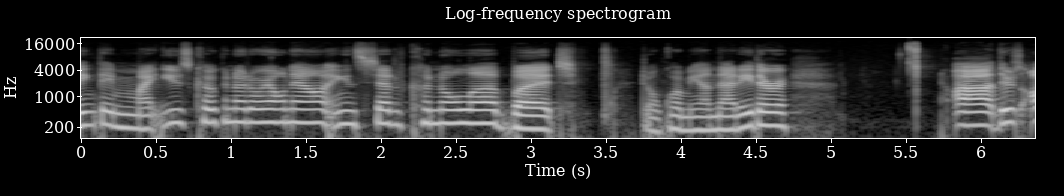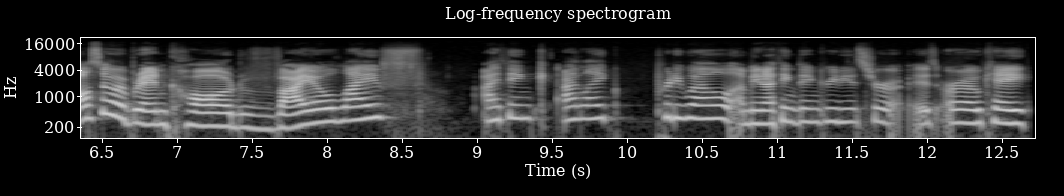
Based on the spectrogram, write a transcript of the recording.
think they might use coconut oil now instead of canola, but don't quote me on that either. Uh, there's also a brand called Violife. I think I like pretty well. I mean, I think the ingredients are are okay.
